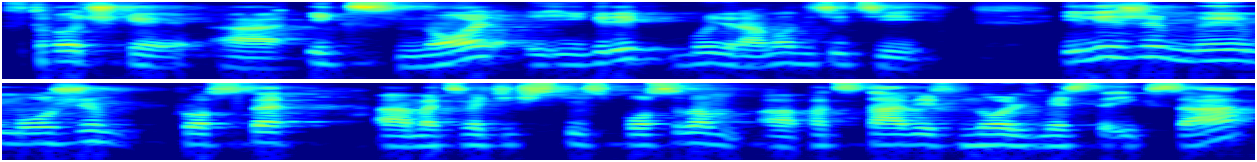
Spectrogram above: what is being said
в точке а, x0 и y будет равно 10. Или же мы можем просто математическим способом, а, подставив 0 вместо x, а,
